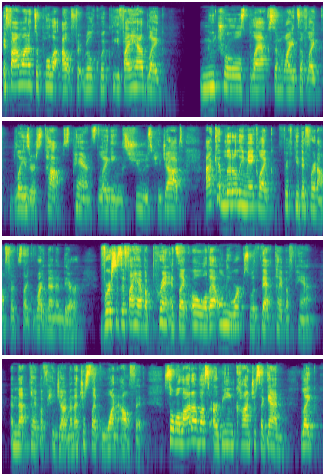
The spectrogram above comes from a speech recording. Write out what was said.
if I wanted to pull an outfit real quickly, if I had like neutrals, blacks and whites of like blazers, tops, pants, leggings, shoes, hijabs, I could literally make like 50 different outfits like right then and there. Versus if I have a print, it's like, oh, well, that only works with that type of pant and that type of hijab. And that's just like one outfit. So a lot of us are being conscious again, like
